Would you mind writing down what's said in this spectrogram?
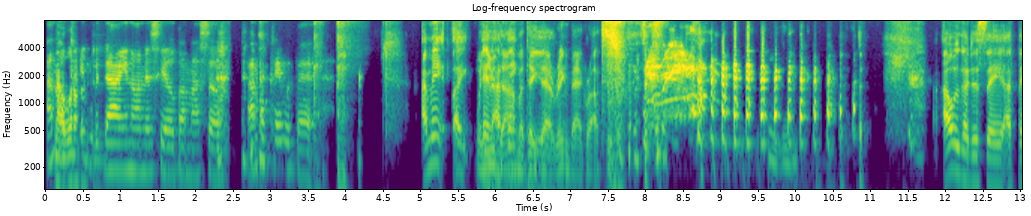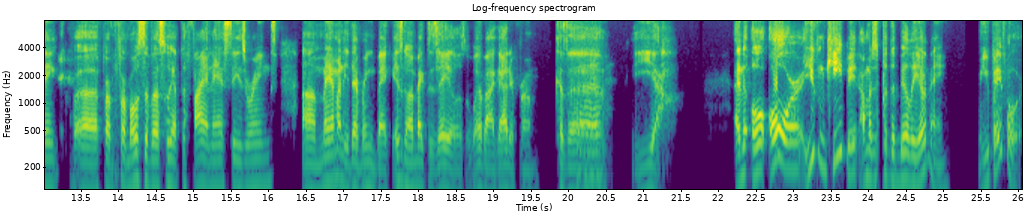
I'm Now, what I'm gonna with do- dying on this hill by myself. I'm okay with that. I mean, like When and you I die, I'm gonna take yeah. that ring back, Roxy. I was gonna just say, I think uh, for for most of us who have to finance these rings, um, ma'am, I need that ring back. It's going back to Zales, wherever I got it from. Cause uh, Uh. yeah, and or or you can keep it. I'm gonna just put the bill in your name. You pay for it.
